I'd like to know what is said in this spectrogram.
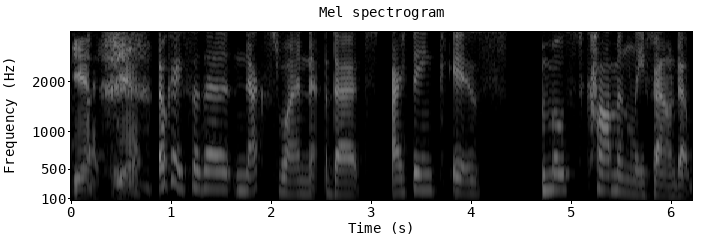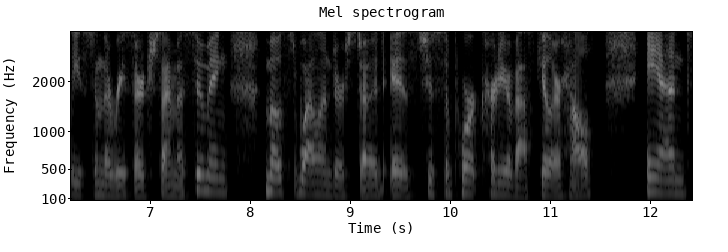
yes, yes. Okay, so the next one that I think is most commonly found, at least in the research, so I'm assuming most well understood, is to support cardiovascular health and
